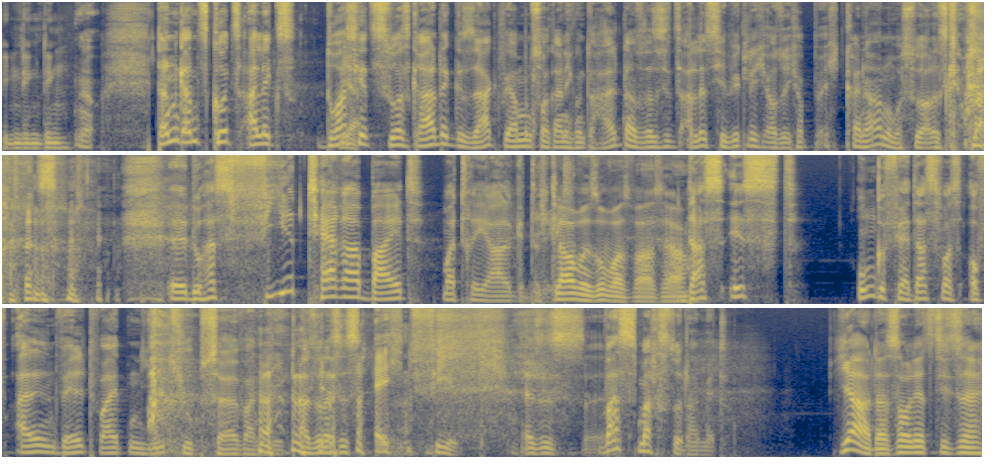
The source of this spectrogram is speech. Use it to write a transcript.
Ding, ding, ding. Ja. Dann ganz kurz, Alex, du hast Ja. jetzt, du hast gerade gesagt, wir haben uns noch gar nicht unterhalten, also das ist jetzt alles hier wirklich, also ich habe echt keine Ahnung, was du alles gemacht hast. Äh, du hast vier Terabyte Material gedreht. Ich glaube, sowas war es, ja. Das ist ungefähr das, was auf allen weltweiten YouTube-Servern liegt. Also das ist echt viel. es ist, äh, Was machst du damit? Ja, das soll jetzt diese,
